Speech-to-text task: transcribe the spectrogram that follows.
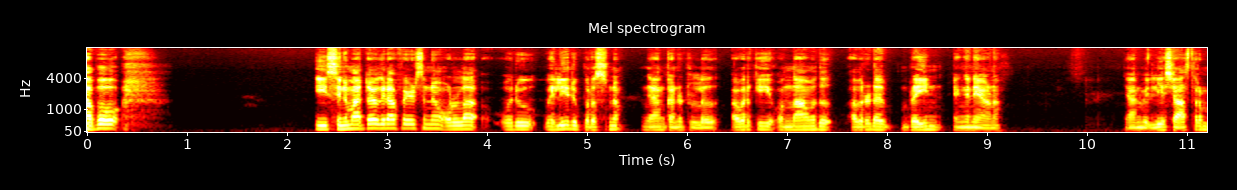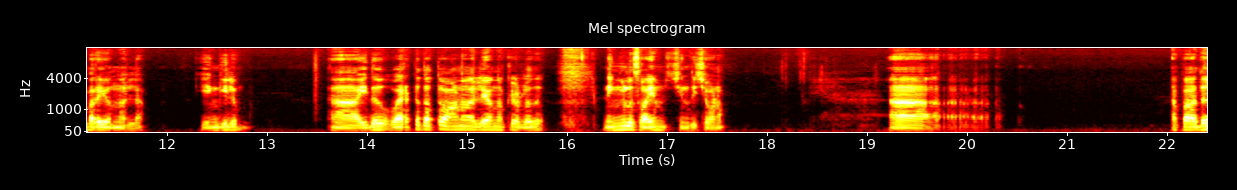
അപ്പോൾ ഈ സിനിമാറ്റോഗ്രാഫേഴ്സിന് ഉള്ള ഒരു വലിയൊരു പ്രശ്നം ഞാൻ കണ്ടിട്ടുള്ളത് അവർക്ക് ഈ ഒന്നാമത് അവരുടെ ബ്രെയിൻ എങ്ങനെയാണ്? ഞാൻ വലിയ ശാസ്ത്രം പറയുമൊന്നുമല്ല എങ്കിലും ഇത് വരട്ട് തത്വമാണോ അല്ലയോ എന്നൊക്കെ ഉള്ളത് നിങ്ങൾ സ്വയം ചിന്തിച്ചോണം. അപ്പോൾ അത്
